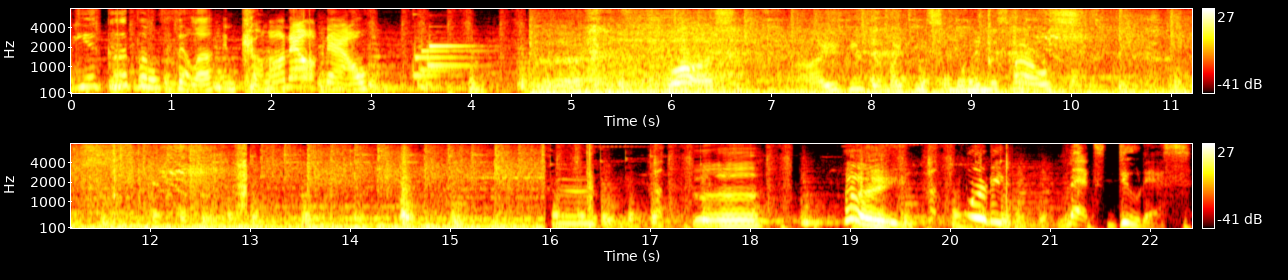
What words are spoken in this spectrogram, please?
be a good little fella and come on out now. Boss! I think there might be someone in this house. Uh, hey, where'd he? Let's do this.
